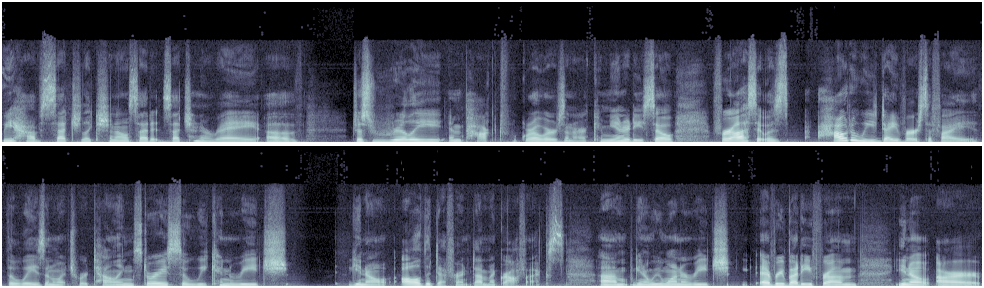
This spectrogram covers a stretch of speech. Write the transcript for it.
we have such, like Chanel said, it's such an array of just really impactful growers in our community. So for us, it was how do we diversify the ways in which we're telling stories so we can reach you know all the different demographics um, you know we want to reach everybody from you know our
